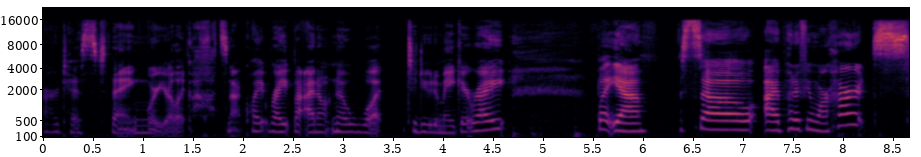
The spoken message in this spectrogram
artist thing where you're like, oh, it's not quite right, but I don't know what to do to make it right. But yeah, so I put a few more hearts.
